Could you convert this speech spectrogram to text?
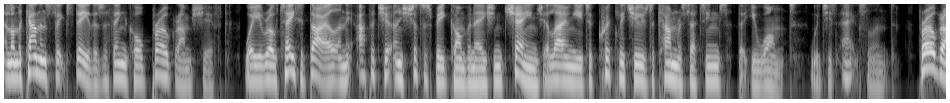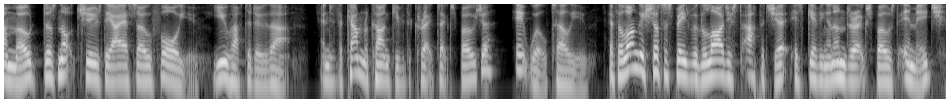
And on the Canon 6D, there's a thing called program shift where you rotate a dial and the aperture and shutter speed combination change, allowing you to quickly choose the camera settings that you want, which is excellent. Program mode does not choose the ISO for you, you have to do that. And if the camera can't give you the correct exposure, it will tell you. If the longest shutter speed with the largest aperture is giving an underexposed image,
